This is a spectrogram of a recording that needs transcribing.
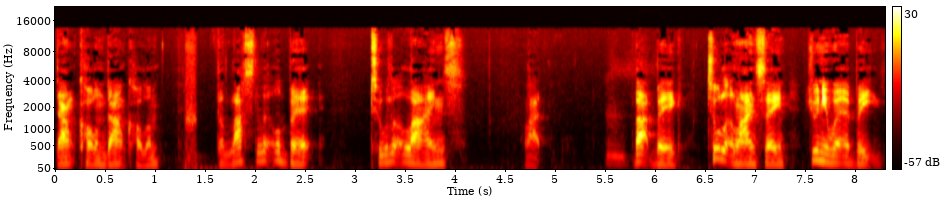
down column, down column. The last little bit, two little lines, like mm. that big, two little lines saying Junior Witter beat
